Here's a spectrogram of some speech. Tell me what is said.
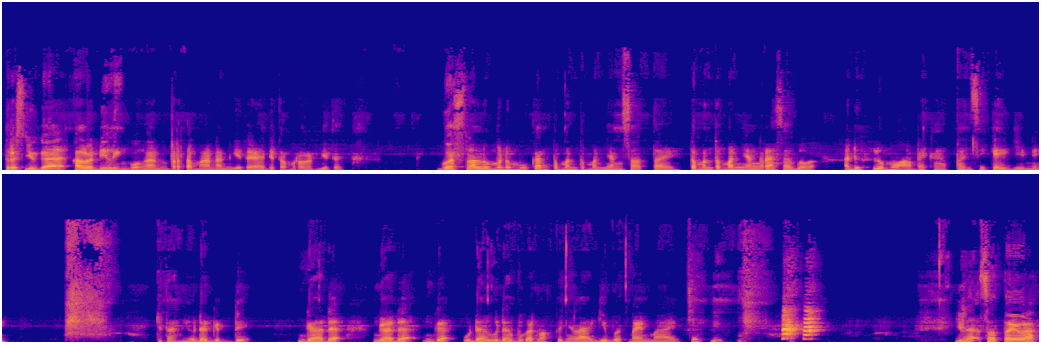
Terus juga kalau di lingkungan pertemanan gitu ya di tongkrongan gitu gue selalu menemukan teman-teman yang sotoy. Teman-teman yang ngerasa bahwa aduh lu mau sampai kapan sih kayak gini? Kita nih udah gede. Nggak ada nggak ada nggak udah udah bukan waktunya lagi buat main-main. Cek gitu. Gila sotoy banget.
